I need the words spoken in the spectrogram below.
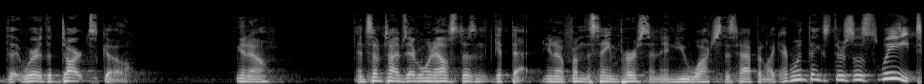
the, where the darts go. You know, and sometimes everyone else doesn't get that, you know, from the same person. And you watch this happen. Like everyone thinks they're so sweet,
